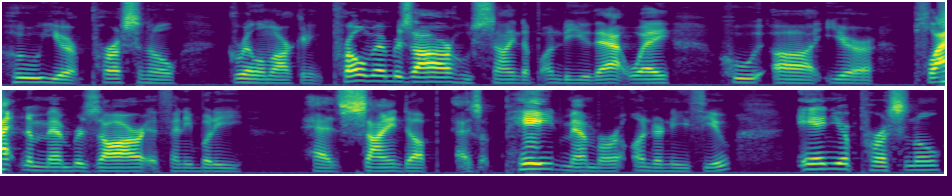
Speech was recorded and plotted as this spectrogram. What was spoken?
who your personal Gorilla Marketing Pro members are, who signed up under you that way, who uh, your platinum members are, if anybody has signed up as a paid member underneath you, and your personal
